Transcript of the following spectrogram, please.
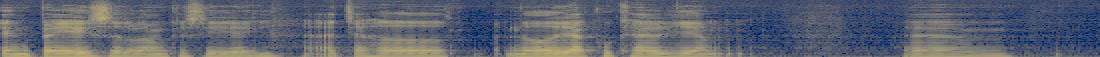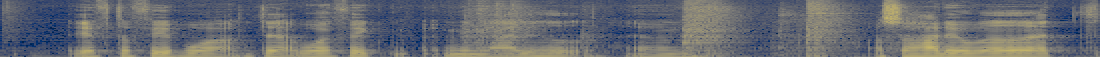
en base, eller hvad man kan sige. Ikke? At jeg havde noget, jeg kunne kalde hjem øhm, efter februar, der hvor jeg fik min lejlighed. Øhm, og så har det jo været, at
